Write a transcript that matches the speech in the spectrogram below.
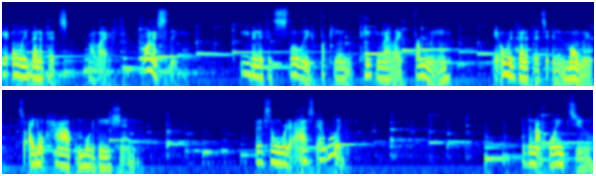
it only benefits my life. Honestly. Even if it's slowly fucking taking my life from me, it only benefits it in the moment. So I don't have a motivation but if someone were to ask, I would. But they're not going to.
